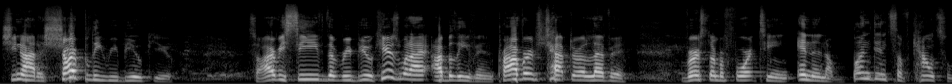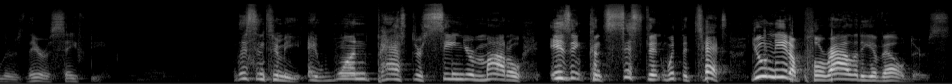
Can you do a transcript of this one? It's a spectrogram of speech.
she know how to sharply rebuke you. So I received the rebuke. Here's what I, I believe in. Proverbs chapter 11, verse number 14. In an abundance of counselors, there is safety. Listen to me. A one pastor senior model isn't consistent with the text. You need a plurality of elders,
